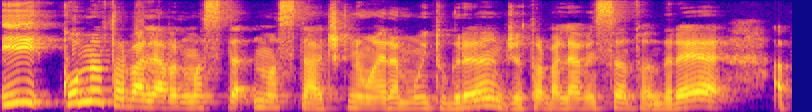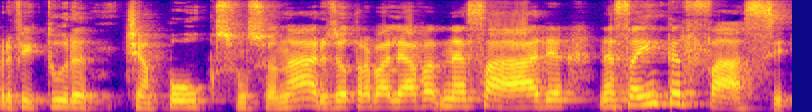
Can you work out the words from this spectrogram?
e como eu trabalhava numa cidade, numa cidade, que não era muito grande, eu trabalhava em Santo André, a prefeitura tinha poucos funcionários, eu trabalhava nessa área, nessa interface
